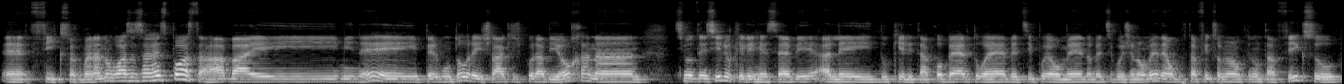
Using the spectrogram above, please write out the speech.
é, fixo. A Gemara não gosta dessa resposta. Rabai Minei perguntou o Reish Lakish por Abi Yohanan se o utensílio que ele recebe a lei do que ele está coberto é Betzipu é Omed ou Betzipu é Omed, é algo que está fixo ou é algo que não está fixo.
